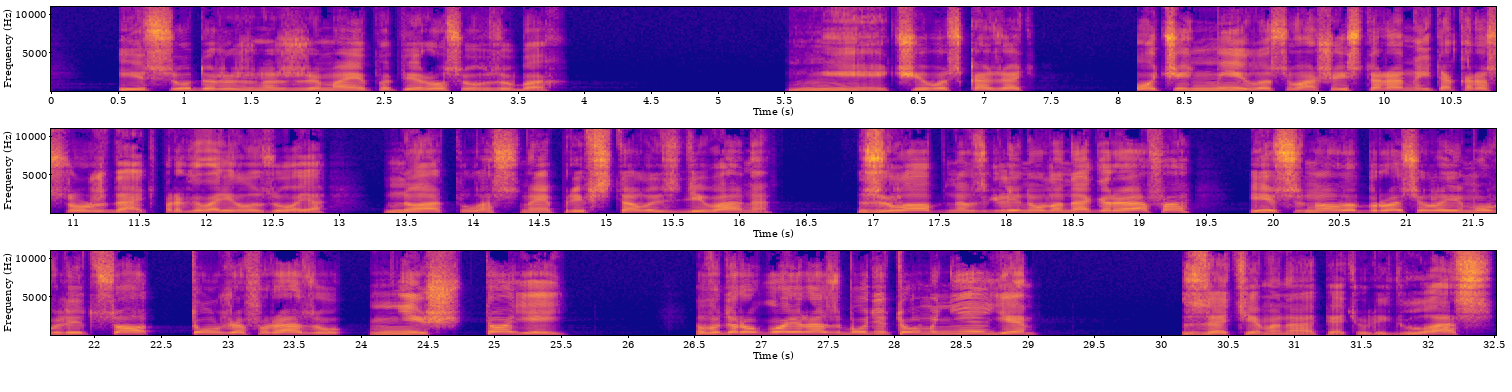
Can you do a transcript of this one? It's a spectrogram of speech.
и судорожно сжимая папиросу в зубах. «Нечего сказать. Очень мило с вашей стороны так рассуждать», — проговорила Зоя. Но Атласная привстала с дивана, злобно взглянула на графа и снова бросила ему в лицо ту же фразу «Ничто ей! В другой раз будет умнее!» Затем она опять улеглась,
